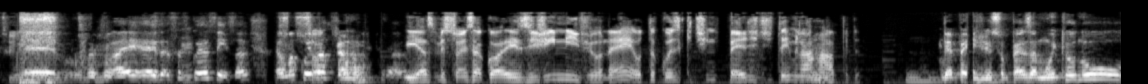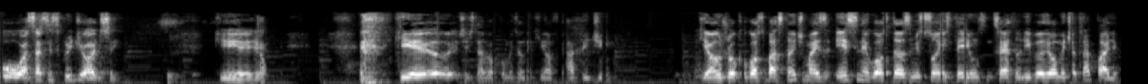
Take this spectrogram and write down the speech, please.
Sim. É, é, essas coisas assim, sabe? É uma coisa Só que- só. E as missões agora exigem nível, né? É outra coisa que te impede de terminar Uhum. rápido. Uhum. Depende, isso pesa muito no Assassin's Creed Odyssey. Que, Então. que eu- a gente tava comentando aqui off rapidinho. que é um jogo que eu gosto bastante, mas esse negócio das missões terem um certo nível realmente atrapalha.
